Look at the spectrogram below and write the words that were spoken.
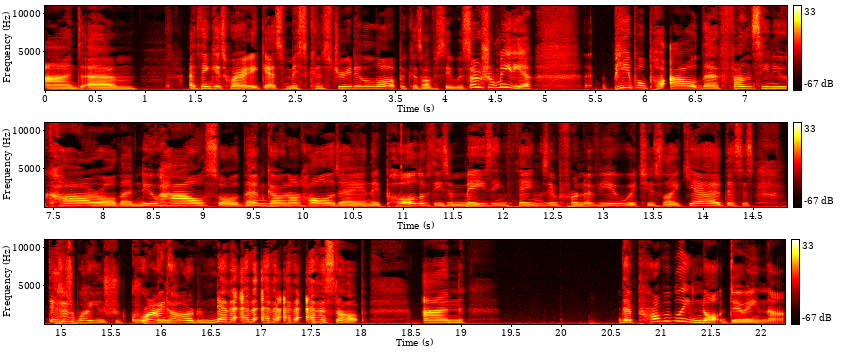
and um I think it's where it gets misconstrued a lot because obviously with social media, people put out their fancy new car or their new house or them going on holiday and they put all of these amazing things in front of you, which is like, yeah, this is this is why you should grind hard and never ever ever ever ever stop. And they're probably not doing that.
